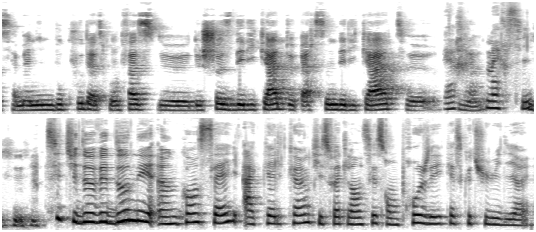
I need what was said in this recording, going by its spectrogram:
Ça m'anime beaucoup d'être en face de choses délicates de personnes délicates. Euh, merci. si tu devais donner un conseil à quelqu'un qui souhaite lancer son projet, qu'est-ce que tu lui dirais?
